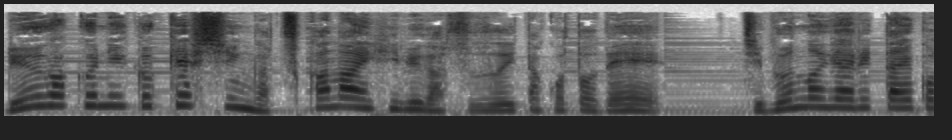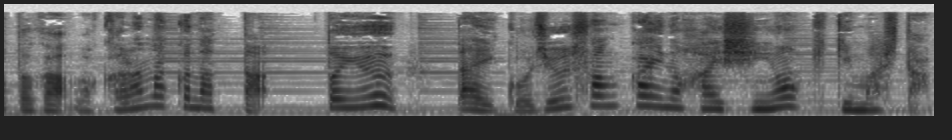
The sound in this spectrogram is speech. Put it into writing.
留学に行く決心がつかない日々が続いたことで自分のやりたいことがわからなくなった。という第53回の配信を聞きました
